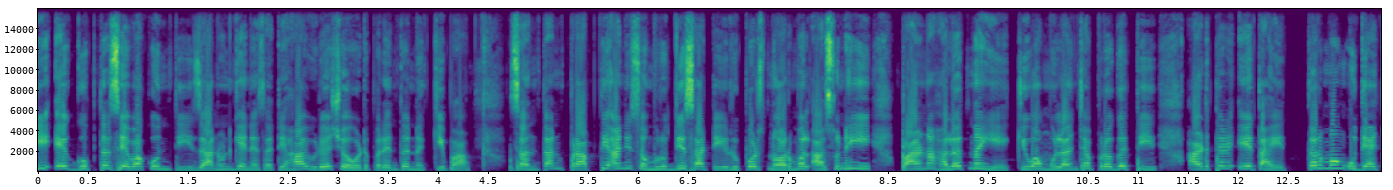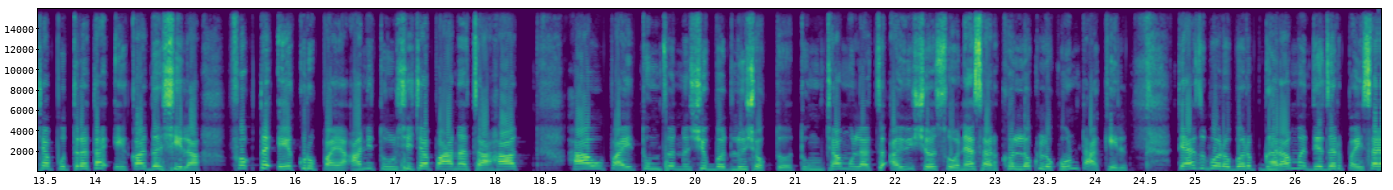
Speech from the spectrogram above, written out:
ही एक गुप्त सेवा कोणती जाणून घेण्यासाठी हा व्हिडिओ शेवटपर्यंत नक्की पहा. संतान प्राप्ती आणि समृद्धीसाठी रिपोर्ट्स नॉर्मल असूनही पाळणा हलत नाही आहे किंवा मुलांच्या प्रगती अडथळे येत आहेत तर मग उद्याच्या पुत्रता एकादशीला फक्त एक रुपया आणि तुळशीच्या पानाचा हा हा उपाय तुमचं नशीब बदलू शकतो. तुमच्या मुलाचं आयुष्य सोन्यासारखं लखलखून टाकेल. त्याचबरोबर घरामध्ये जर पैसा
